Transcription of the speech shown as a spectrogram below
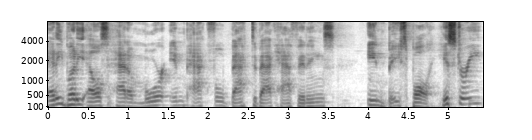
anybody else had a more impactful back to back half innings in baseball history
